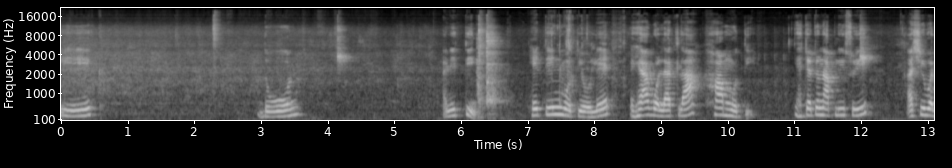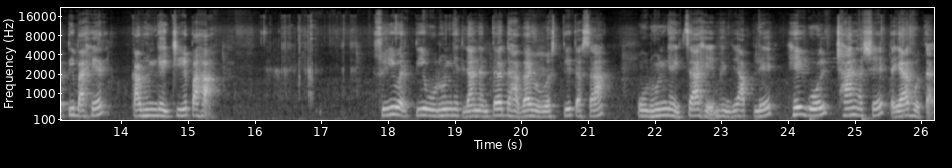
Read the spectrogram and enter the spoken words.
एक दोन. आणि तीन. हे तीन मोती ओले. ह्या गोलातला हा मोती. ह्याच्यातून आपली सुई अशी वरती बाहेर काढून घ्यायची आहे. पहा. सुईवरती ओढून घेतल्यानंतर धागा व्यवस्थित असा ओढून घ्यायचा आहे. म्हणजे आपले हे गोल छान असे तयार होतात.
